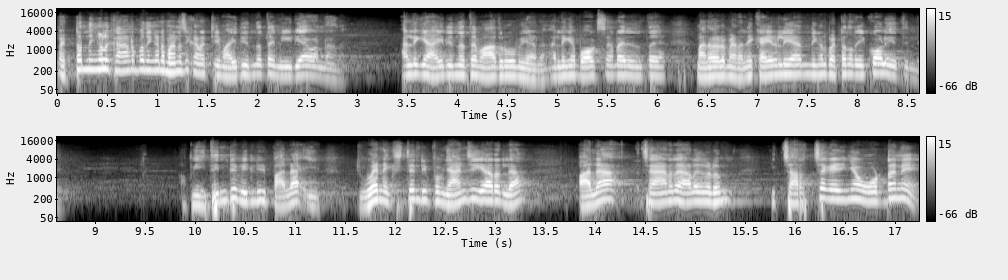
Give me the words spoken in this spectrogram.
പെട്ടെന്ന് നിങ്ങൾ കാണുമ്പോൾ നിങ്ങളുടെ മനസ്സ് കണക്ട് ചെയ്യും. ഇത് ഇന്നത്തെ മീഡിയ വണ്ണാണ് അല്ലെങ്കിൽ ഇത് ഇന്നത്തെ മാതൃഭൂമിയാണ്. അല്ലെങ്കിൽ ബോക്സ് ഇത് ഇന്നത്തെ മനോരമയാണ്. അല്ലെങ്കിൽ കൈരളിയാന്ന് നിങ്ങൾ പെട്ടെന്ന് റീകോൾ ചെയ്യത്തില്ലേ? അപ്പോൾ ഇതിന്റെ വലിയ പല ടു ആൻ എക്സ്റ്റെന്റ് ഇപ്പം ഞാൻ ചെയ്യാറില്ല. പല ചാനൽ ആളുകളും ഈ ചർച്ച കഴിഞ്ഞ ഉടനെ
